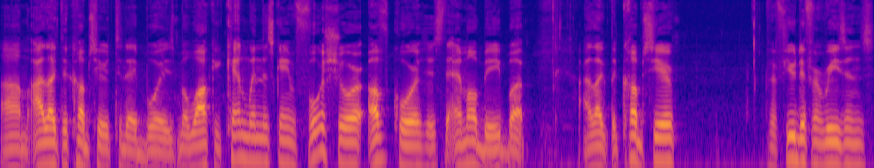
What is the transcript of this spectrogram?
Um, I like the Cubs here today, boys. Milwaukee can win this game for sure. Of course, it's the MLB, but I like the Cubs here for a few different reasons.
